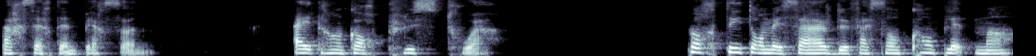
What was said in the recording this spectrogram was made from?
par certaines personnes. Être encore plus toi. Porter ton message de façon complètement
